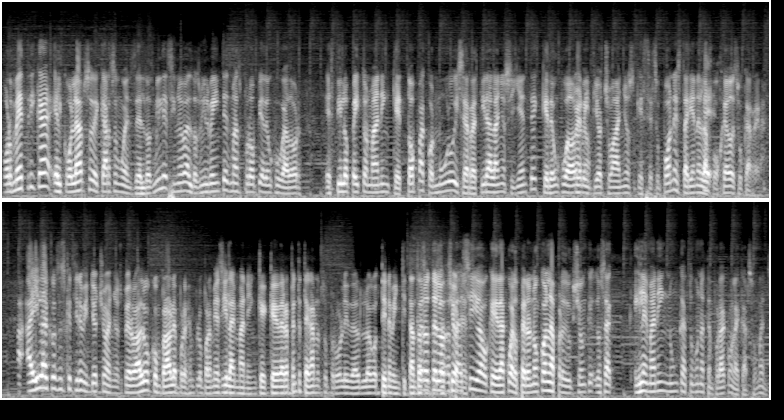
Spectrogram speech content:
Por métrica, el colapso de Carson Wentz del 2019 al 2020 es más propia de un jugador estilo Peyton Manning que topa con muro y se retira al año siguiente que de un jugador de Bueno. 28 años que se supone estaría en el Eh, apogeo de su carrera. Ahí la cosa es que tiene 28 años, pero algo comparable, por ejemplo, para mí es Eli Manning, que, que de repente te gana un Super Bowl y de- luego tiene veintitantas Pero te lo, sí, ok, de acuerdo, pero no con la producción que, o sea, Eli Manning nunca tuvo una temporada con la de Carson Wentz.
